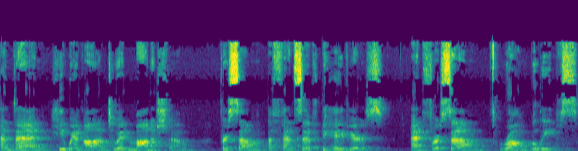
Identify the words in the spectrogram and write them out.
And then he went on to admonish them for some offensive behaviors and for some wrong beliefs.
